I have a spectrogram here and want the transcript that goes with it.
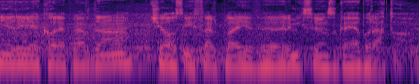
Pięknie ryje kole, prawda? Cios i fair play w remiksując Gaia Borato.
